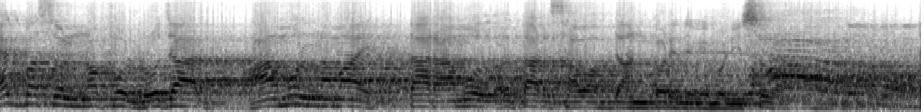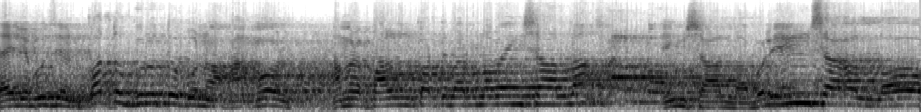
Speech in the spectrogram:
এক বছর নফল রোজার আমল নামায় তার আমল, তার সওয়াব দান করে দেবে বলি। তাইলে বুঝেন কত গুরুত্বপূর্ণ আমল আমরা পালন করতে পারব না ইনশাআল্লাহ? ইনশাআল্লাহ। বলি, ইনশাআল্লাহ।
